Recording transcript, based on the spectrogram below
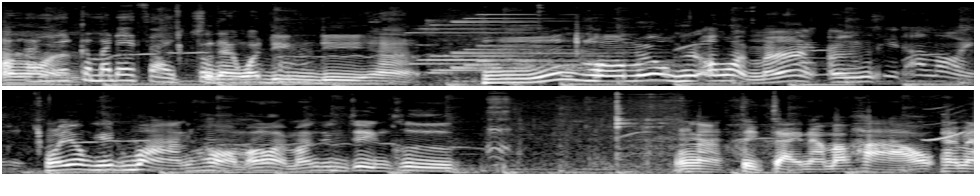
ออันร่อย นี้ก็ไม่ได้ใส่ปุ๋ยแสดงว่าดินดีฮะหืมหอมมะยงชิดอร่อยมากอันนี้ชิดอร่อย มะยงชิดหวานหอมอร่อยมากจริง ๆ คือ อะติดใจน้ำมะพร้าวใช่ไหม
